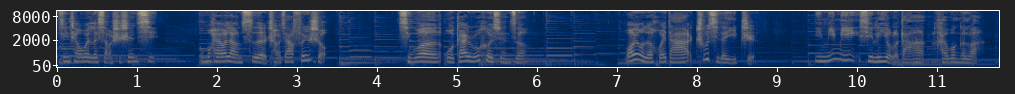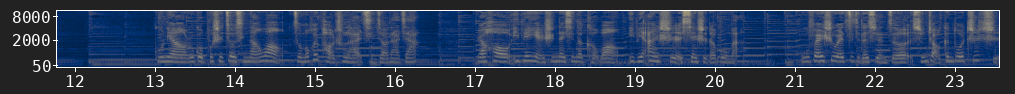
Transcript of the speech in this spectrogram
经常为了小事生气。我们还有两次吵架分手，请问我该如何选择？网友的回答出奇的一致：你明明心里有了答案，还问个卵？姑娘如果不是旧情难忘，怎么会跑出来请教大家？然后一边掩饰内心的渴望，一边暗示现实的不满，无非是为自己的选择寻找更多支持，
